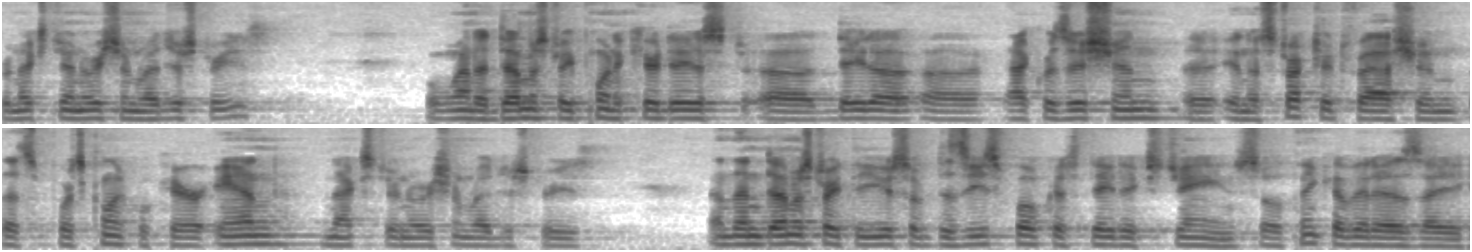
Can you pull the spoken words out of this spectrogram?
for next generation registries we want to demonstrate point of care data, uh, data uh, acquisition uh, in a structured fashion that supports clinical care and next generation registries. And then demonstrate the use of disease focused data exchange. So think of it as a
